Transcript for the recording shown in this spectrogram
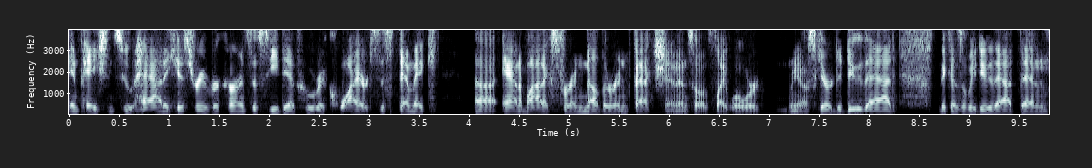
in patients who had a history of recurrence of C. diff who required systemic uh, antibiotics for another infection. And so it's like, well, we're you know scared to do that because if we do that, then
